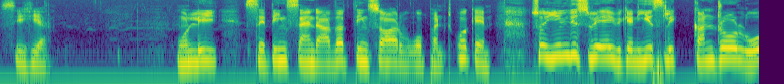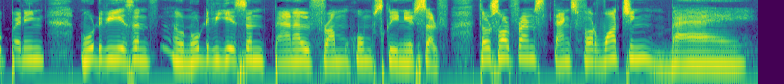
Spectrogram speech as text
see here. Only settings and other things are opened. Okay so in this way we can easily control opening notification uh, notification panel from home screen itself. That's all friends. Thanks for watching. Bye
